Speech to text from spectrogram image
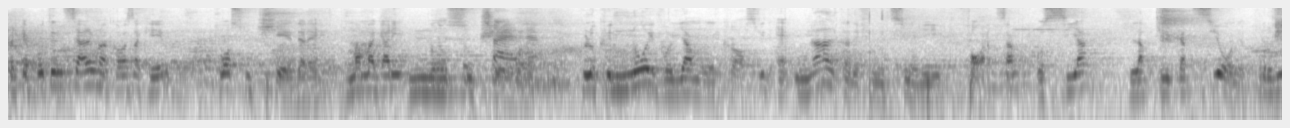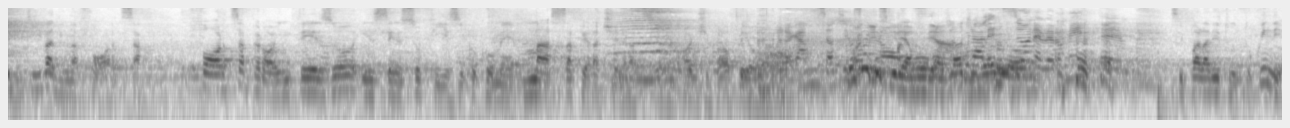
perché potenziale è una cosa che può succedere, ma magari non, Non succede. succede. Quello che noi vogliamo nel CrossFit è un'altra definizione di forza, ossia l'applicazione produttiva di una forza. Forza però inteso in senso fisico come massa per accelerazione. Oggi proprio... Ragazzi, oggi che scriviamo oggi? Una Oggi una proprio- lezione veramente si parla di tutto. Quindi,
